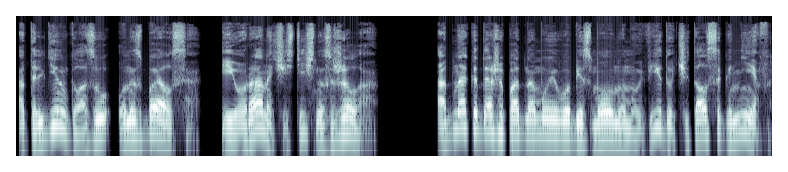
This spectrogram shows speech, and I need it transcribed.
От льдин в глазу он избавился, и его рана частично зажила. Однако даже по одному его безмолвному виду читался гнев,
